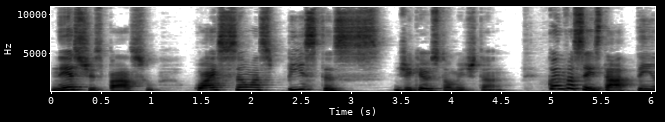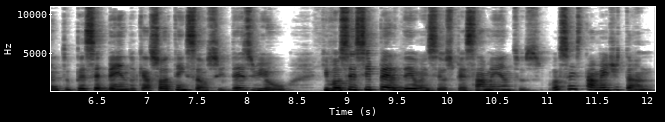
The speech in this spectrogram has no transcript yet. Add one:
Neste espaço, quais são as pistas de que eu estou meditando? Quando você está atento, percebendo que a sua atenção se desviou, que você se perdeu em seus pensamentos, você está meditando.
